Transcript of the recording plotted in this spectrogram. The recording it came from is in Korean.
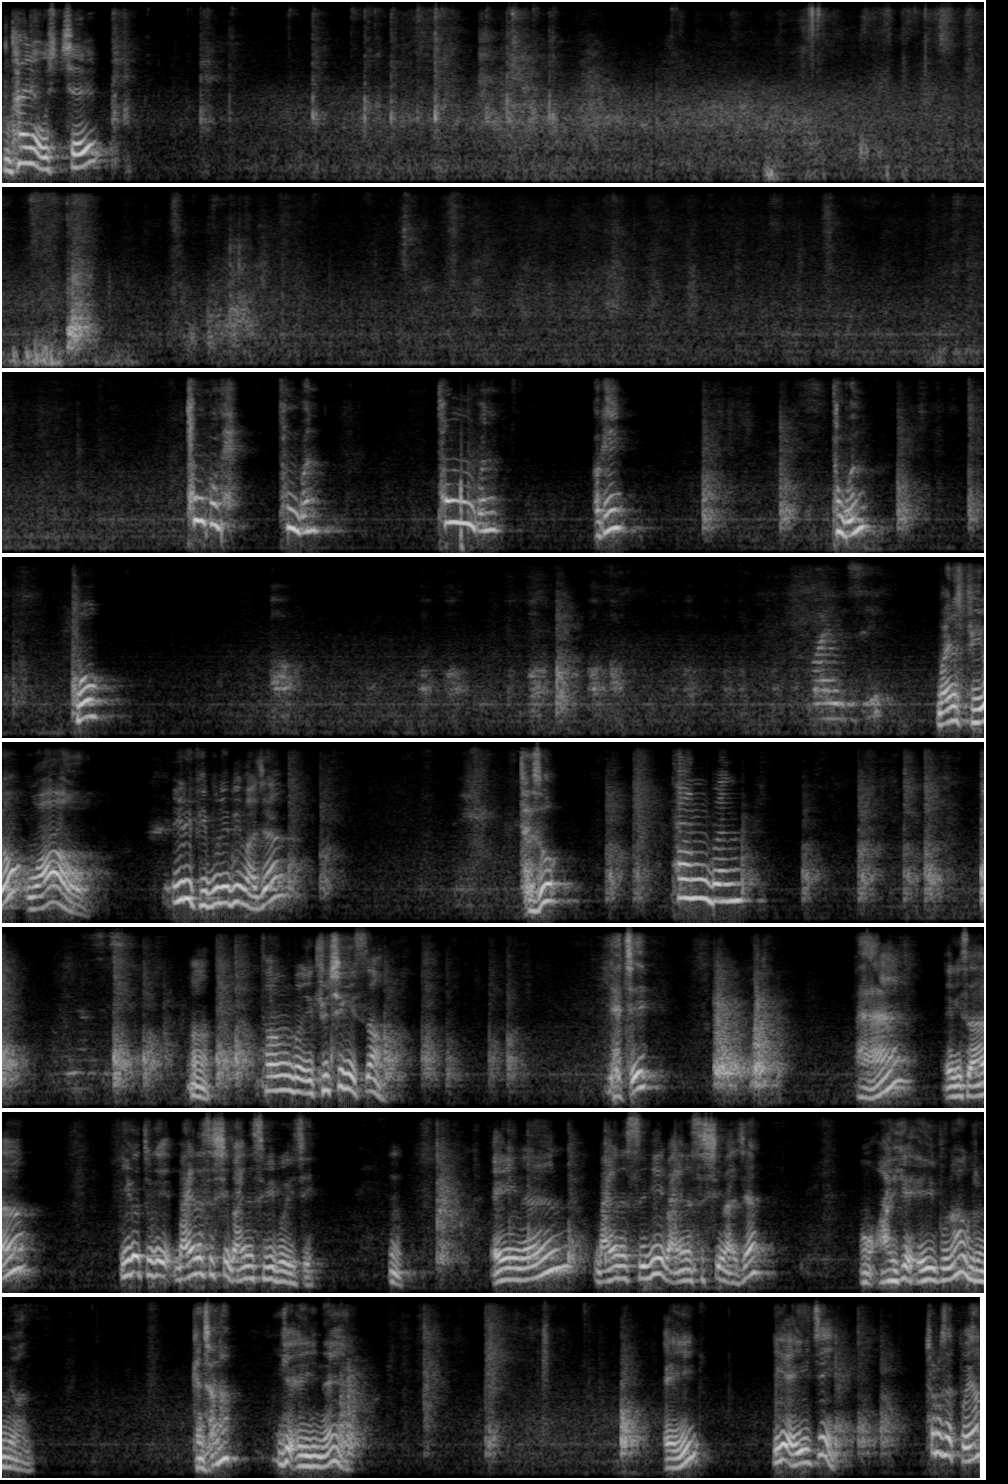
857 마이너스 B요? 와우. 1이 B분의 B 맞아? 돼서? 10 어. 이 규칙이 있어. 됐지? 아, 여기서 이거 두 개 마이너스 C, 마이너스 B 보이지? 응. A는 마이너스 B, 마이너스 C 맞아? 어, 아, 이게 A구나, 그러면. 괜찮아? 이게 A네. A? 이게 A지? 초록색 보여?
